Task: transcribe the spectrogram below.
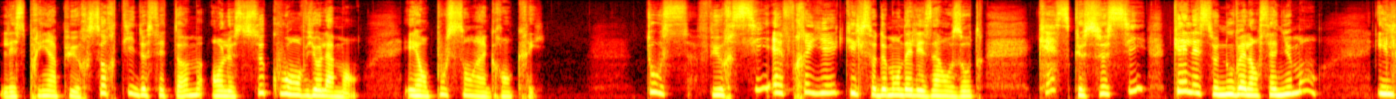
L'esprit impur sortit de cet homme en le secouant violemment et en poussant un grand cri. Tous furent si effrayés qu'ils se demandaient les uns aux autres Qu'est-ce que ceci? Quel est ce nouvel enseignement? Il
